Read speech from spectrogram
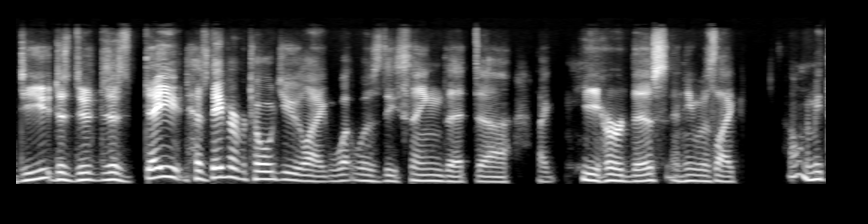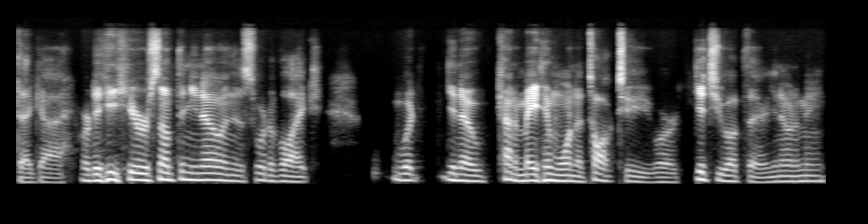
do you does does Dave has Dave ever told you like what was the thing that uh like he heard this and he was like I want to meet that guy or did he hear something you know and is sort of like what you know kind of made him want to talk to you or get you up there you know what i mean?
